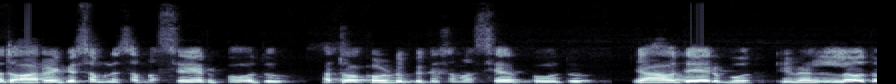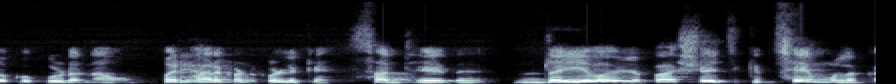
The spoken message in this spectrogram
ಅದು ಆರೋಗ್ಯ ಸಂಬಂಧ ಸಮಸ್ಯೆ ಇರಬಹುದು ಅಥವಾ ಕೌಟುಂಬಿಕ ಸಮಸ್ಯೆ ಇರಬಹುದು ಯಾವುದೇ ಇರಬಹುದು ಇವೆಲ್ಲದಕ್ಕೂ ಕೂಡ ನಾವು ಪರಿಹಾರ ಕಂಡುಕೊಳ್ಳಿಕ್ಕೆ ಸಾಧ್ಯ ಇದೆ. ದೈವ ವ್ಯಪಾಶಯ ಚಿಕಿತ್ಸೆಯ ಮೂಲಕ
